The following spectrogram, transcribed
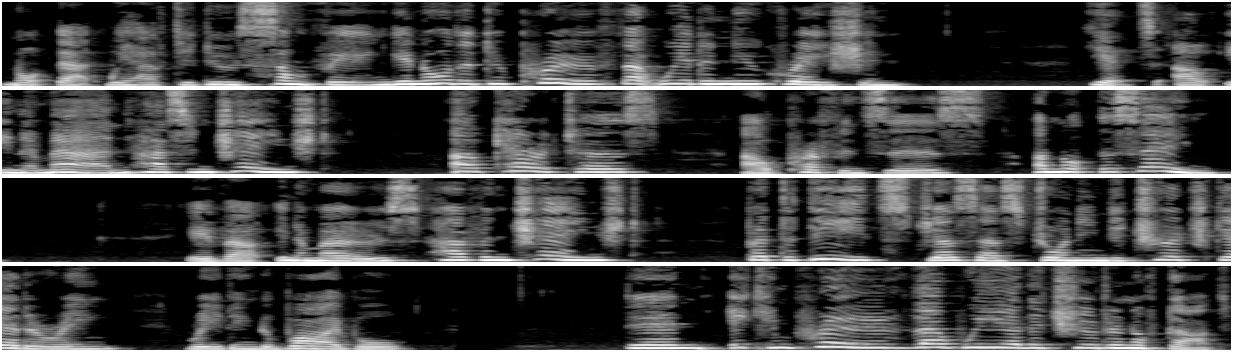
not that we have to do something in order to prove that we're the new creation. Yet our inner man hasn't changed. Our characters, our preferences are not the same. If our innermost haven't changed, but the deeds, just as joining the church gathering, reading the Bible, then it can prove that we are the children of God.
